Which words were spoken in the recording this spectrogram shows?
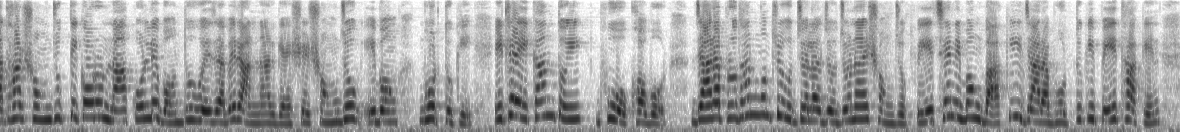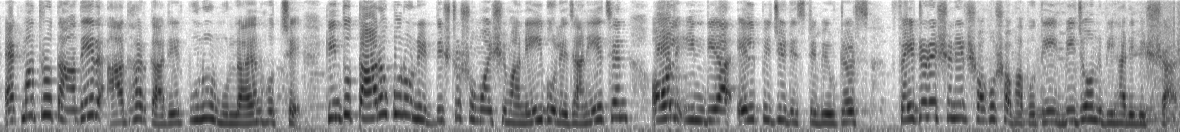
আধার সংযুক্তিকরণ না করলে বন্ধ হয়ে যাবে রান্নার গ্যাসের সংযোগ এবং ভর্তুকি। এটা একান্তই ভুয়ো খবর। যারা প্রধানমন্ত্রী উজ্জ্বলা যোজনায় সংযোগ পেয়েছেন এবং বাকি যারা ভর্তুকি পেয়ে থাকেন, একমাত্র তাদের আধার কার্ডের পুনর্মূল্যায়ন হচ্ছে। কিন্তু তারও কোনো নির্দিষ্ট সময়সীমা নেই বলে জানিয়েছেন অল ইন্ডিয়া এলপিজি ডিস্ট্রিবিউটার্স ফেডারেশনের সহসভাপতি বিজন বিহারী বিশ্বাস।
